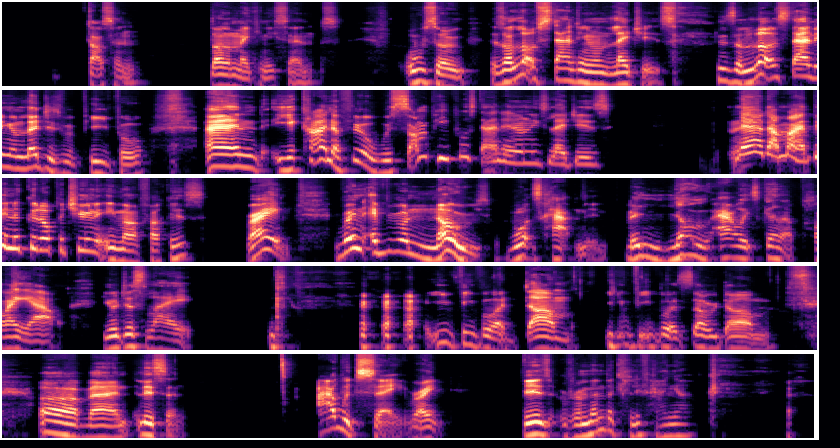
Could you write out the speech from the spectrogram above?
doesn't doesn't make any sense. Also, there's a lot of standing on ledges. there's a lot of standing on ledges with people. And you kind of feel with some people standing on these ledges, yeah, that might have been a good opportunity, motherfuckers. Right? When everyone knows what's happening, they know how it's gonna play out. You're just like, you people are dumb. You people are so dumb. Oh man, listen. I would say, right? There's remember cliffhanger.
